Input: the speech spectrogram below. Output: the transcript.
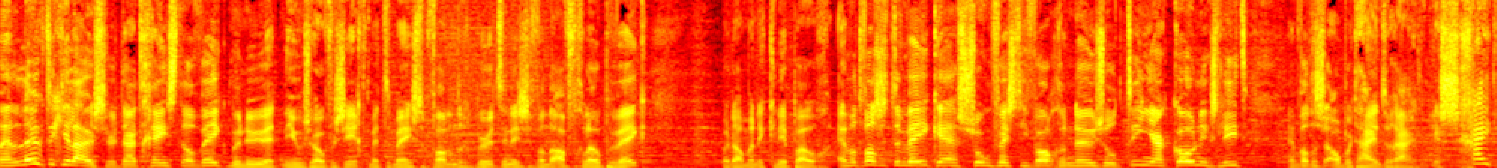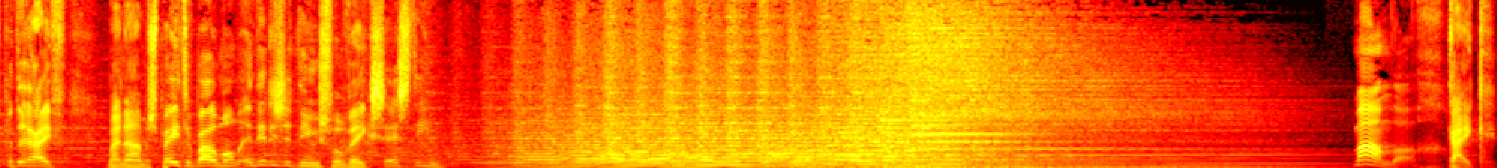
en leuk dat je luistert naar het Geen Stel Weekmenu. Het nieuwsoverzicht met de meest opvallende gebeurtenissen van de afgelopen week. Maar dan met een knipoog. En wat was het een week hè? Songfestival Geneuzel, 10 jaar Koningslied. En wat is Albert Heijn toch eigenlijk een scheidbedrijf? Mijn naam is Peter Bouwman en dit is het nieuws van week 16. Maandag. Kijk,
